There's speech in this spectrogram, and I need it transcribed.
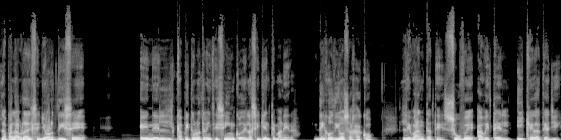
La palabra del Señor dice en el capítulo 35 de la siguiente manera. Dijo Dios a Jacob, levántate, sube a Betel y quédate allí.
